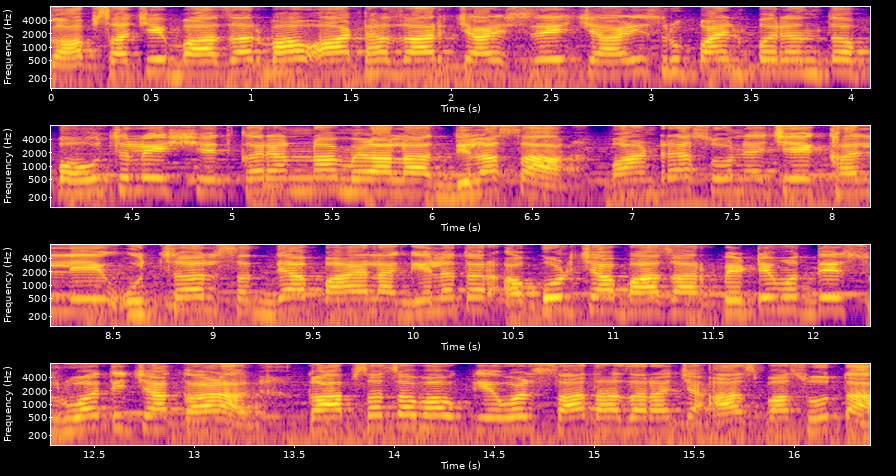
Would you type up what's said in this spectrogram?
कापसाचे बाजारभाव आठ हजार चारशे चाळीस रुपयांपर्यंत पोहोचले. शेतकऱ्यांना मिळाला दिलासा. पांढऱ्या सोन्याचे खाल्ले उचल सध्या पाहायला गेलं तर अकोटच्या बाजारपेठेमध्ये सुरुवातीच्या काळात कापसाचा भाव केवळ सात हजाराच्या आसपास होता.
